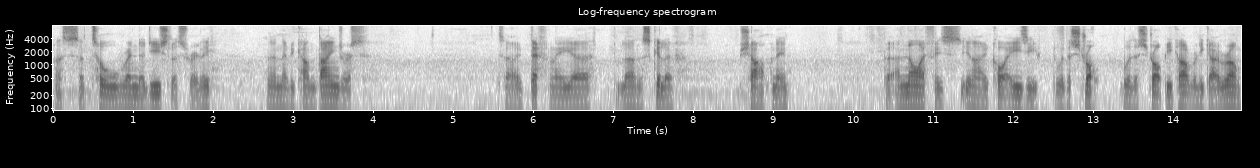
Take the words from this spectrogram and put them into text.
that's a tool rendered useless really then they become dangerous. So definitely uh, learn the skill of sharpening. But a knife is, you know, quite easy with a strop. With a strop, you can't really go wrong.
